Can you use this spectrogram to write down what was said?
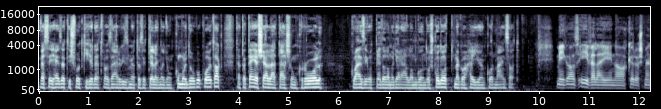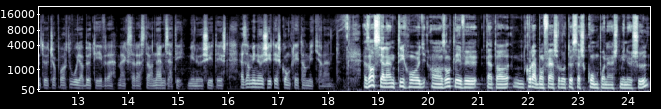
veszélyhelyzet is volt kihirdetve az árvíz miatt, azért tényleg nagyon komoly dolgok voltak. Tehát a teljes ellátásunkról kvázi ott például a magyar állam gondoskodott, meg a helyi önkormányzat. Még az év a Körös Mentőcsoport újabb öt évre megszerezte a nemzeti minősítést. Ez a minősítés konkrétan mit jelent? Ez azt jelenti, hogy az ott lévő, tehát a korábban felsorolt összes komponenst minősül,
